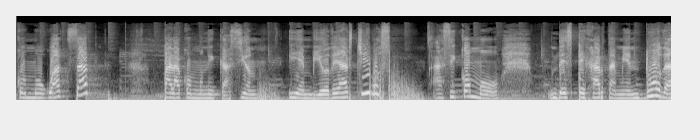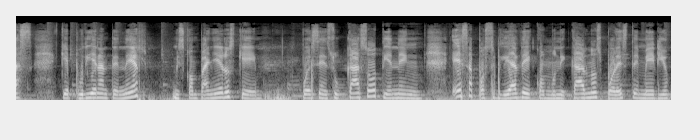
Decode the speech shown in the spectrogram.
como WhatsApp para comunicación y envío de archivos, así como despejar también dudas que pudieran tener mis compañeros que pues en su caso tienen esa posibilidad de comunicarnos por este medio.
